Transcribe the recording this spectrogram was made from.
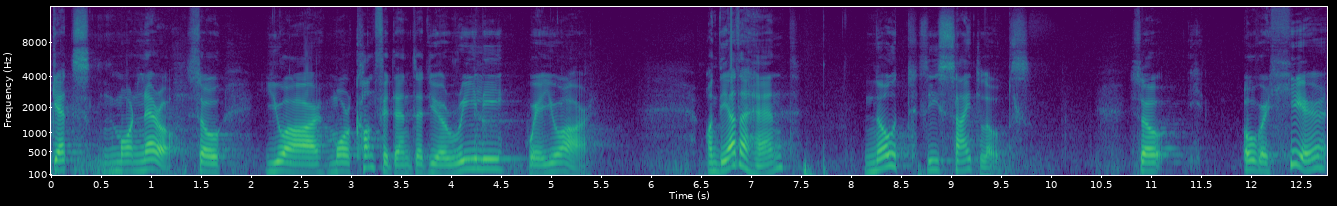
gets more narrow. So you are more confident that you are really where you are. On the other hand, note these side lobes. So over here,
